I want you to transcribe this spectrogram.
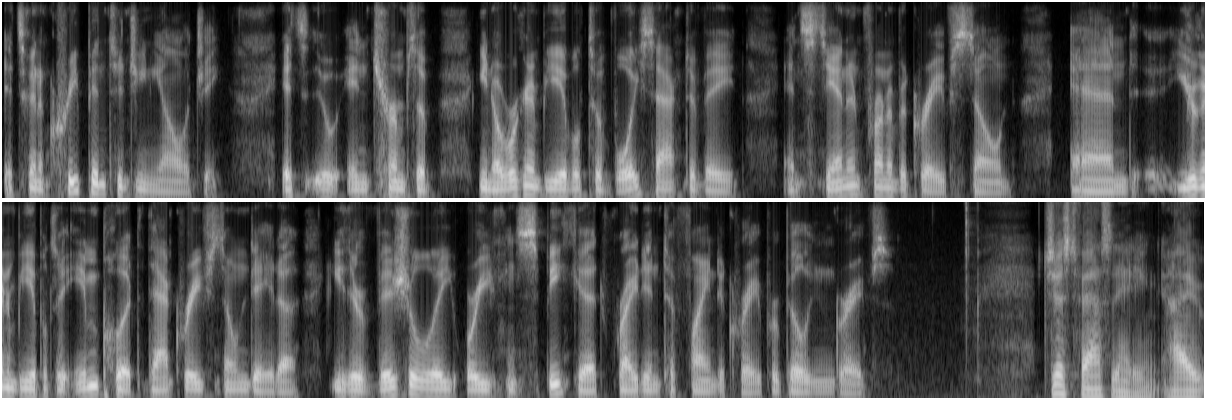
it's going to creep into genealogy. It's uh, in terms of, you know, we're going to be able to voice activate and stand in front of a gravestone, and you're going to be able to input that gravestone data either visually or you can speak it right into Find a Grave or Billion Graves. Just fascinating. I,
